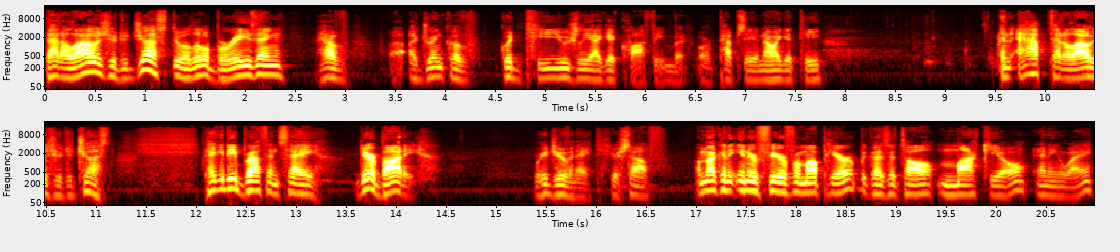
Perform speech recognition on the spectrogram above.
that allows you to just do a little breathing, have a drink of good tea. Usually I get coffee, but or Pepsi, and now I get tea. An app that allows you to just take a deep breath and say, Dear body, rejuvenate yourself. I'm not going to interfere from up here because it's all machio anyway.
